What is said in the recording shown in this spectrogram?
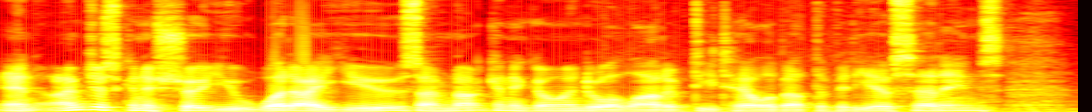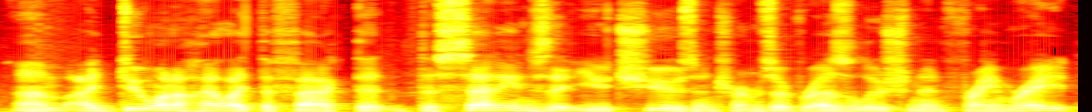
And I'm just going to show you what I use. I'm not going to go into a lot of detail about the video settings. Um, I do want to highlight the fact that the settings that you choose in terms of resolution and frame rate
